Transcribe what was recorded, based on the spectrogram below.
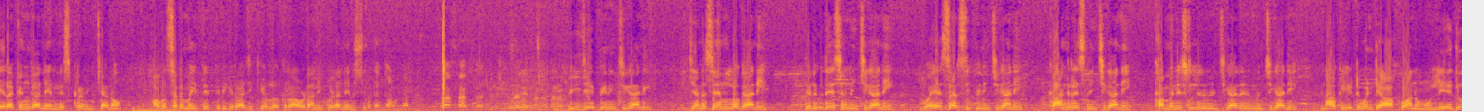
ఏ రకంగా నేను నిష్క్రమించానో అవసరమైతే తిరిగి రాజకీయాల్లోకి రావడానికి కూడా నేను సిద్ధంగా ఉన్నాను. బీజేపీ నుంచి కానీ జనసేనలో కానీ తెలుగుదేశం నుంచి కానీ వైఎస్ఆర్సీపీ నుంచి కానీ కాంగ్రెస్ నుంచి కానీ కమ్యూనిస్టుల నుంచి కానీ నుంచి కానీ నాకు ఎటువంటి ఆహ్వానము లేదు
